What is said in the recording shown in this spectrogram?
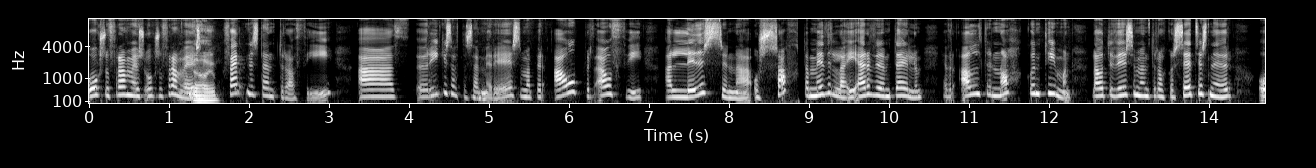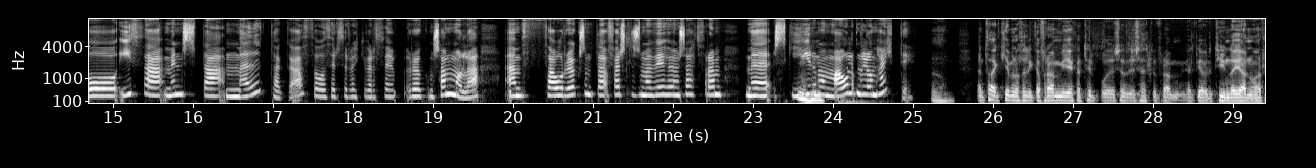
og svo framvegis og svo framvegis. Já, já. hvernig stendur á því að ríkisáttasemjari sem að byrja ábyrð á því að liðsina og sátt að miðla í erfiðum deilum hefur aldrei nokkun tíman látið við sem öndur okkar setjast niður og í það minnsta meðtaka þó þeir þurfa ekki verið þeim rökum sammála en um, þá röksamda færslu sem við höfum sett fram með skýrum mm -hmm. og málefnilegum hætti. Já, en það kemur náttúrulega líka fram í eitthvað tilbúið sem þið settum fram, held ég að verið 10. januar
